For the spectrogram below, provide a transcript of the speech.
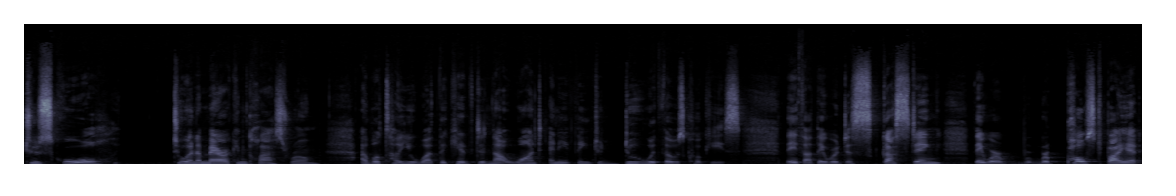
to school, to an American classroom, I will tell you what, the kids did not want anything to do with those cookies. They thought they were disgusting, they were repulsed by it.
